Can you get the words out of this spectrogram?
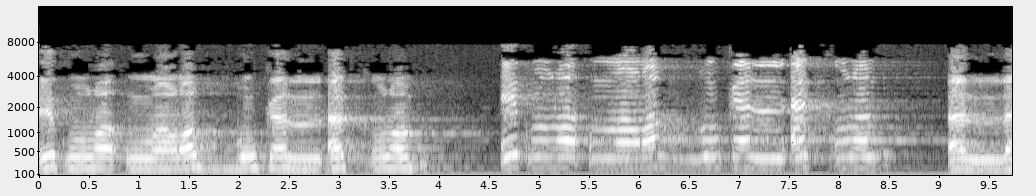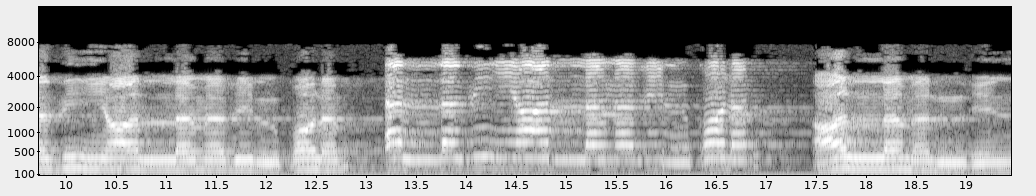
اقرأ وربك الأكرم. اقرأ وربك الأكرم. الذي علم بالقلم. الذي علم بالقلم. علم الإنسان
